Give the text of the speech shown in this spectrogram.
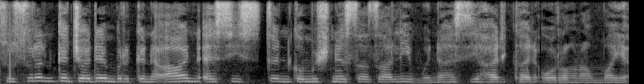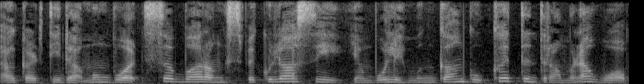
Susulan kejadian berkenaan, Asisten Komisioner Sazali menasihatkan orang ramai agar tidak membuat sebarang spekulasi yang boleh mengganggu ketenteraman awam.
